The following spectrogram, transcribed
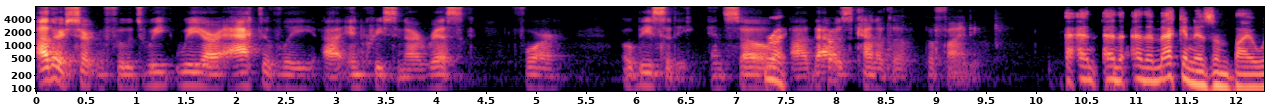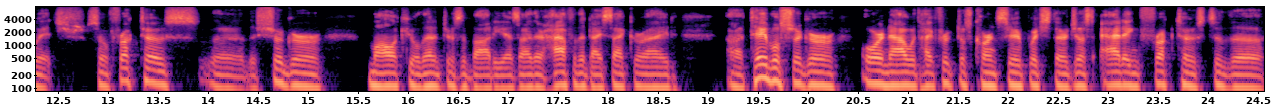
other certain foods, we we are actively uh, increasing our risk for obesity, and so right. Uh, that was kind of the, finding. And and and the mechanism by which so fructose, the the sugar molecule that enters the body as either half of the disaccharide uh, table sugar or now with high fructose corn syrup which they're just adding fructose to the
